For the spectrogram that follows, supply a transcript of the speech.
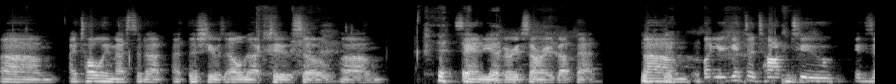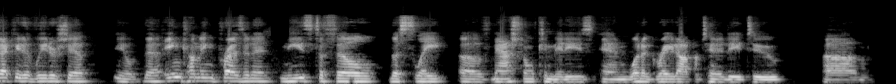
Um, I totally messed it up at this year's LDAC too. So um, Sandy, I'm very sorry about that. Um, but you get to talk to executive leadership. You know, the incoming president needs to fill the slate of national committees, and what a great opportunity to um,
